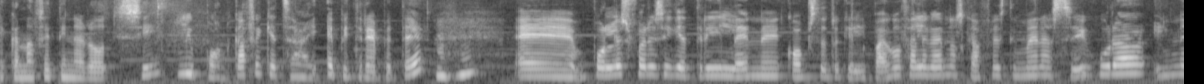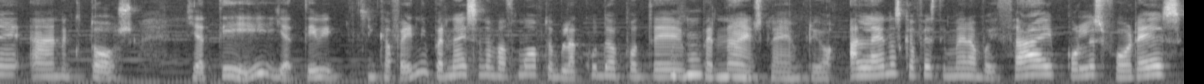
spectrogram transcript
έκανα αυτή την ερώτηση. Λοιπόν, καφέ και τσάι επιτρέπεται. Ε, Πολλές φορές οι γιατροί λένε κόψτε το κλπ. Εγώ θα έλεγα ένας καφές τη μέρα σίγουρα είναι ανεκτός. Γιατί, γιατί η καφέινη περνάει σε ένα βαθμό από τον πλακούντα, περνάει στο έμβριο. Αλλά ένας καφές τη μέρα βοηθάει. Πολλές φορές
